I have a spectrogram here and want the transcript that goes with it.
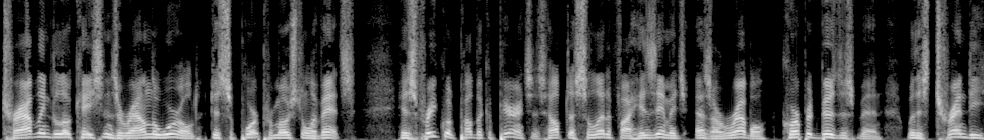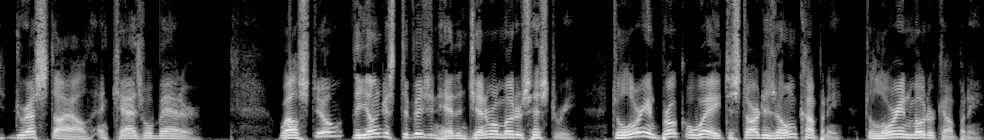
traveling to locations around the world to support promotional events. His frequent public appearances helped to solidify his image as a rebel corporate businessman with his trendy dress style and casual banter. While still the youngest division head in General Motors history, DeLorean broke away to start his own company, DeLorean Motor Company,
